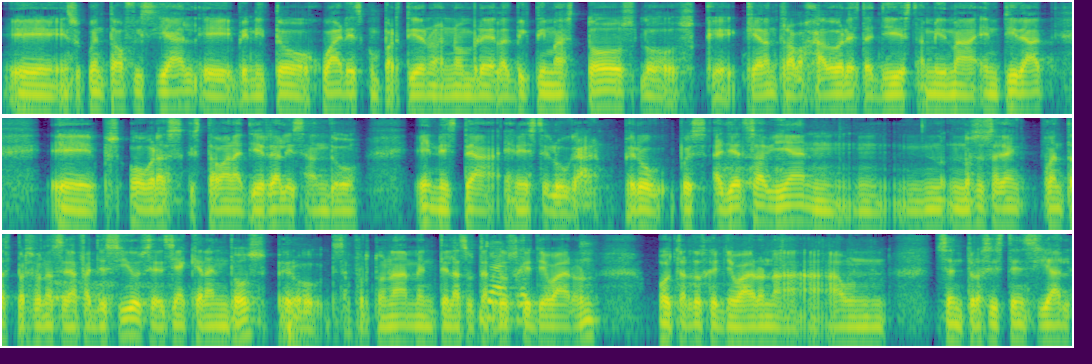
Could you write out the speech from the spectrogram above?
Eh, en su cuenta oficial, eh, Benito Juárez compartieron a nombre de las víctimas todos los que, eran trabajadores de allí, de esta misma entidad, eh, pues, obras que estaban allí realizando en, esta, en este lugar. Pero pues ayer sabían, no, se sabían cuántas personas se habían fallecido, se decían que eran dos, pero desafortunadamente las otras dos que llevaron, otras dos que llevaron a, a, un centro asistencial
